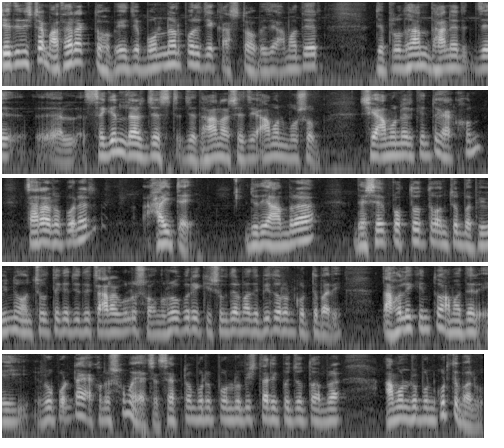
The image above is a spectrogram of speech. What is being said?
যে জিনিসটা মাথায় রাখতে হবে, যে বন্যার পরে যে কাজটা হবে, যে আমাদের যে প্রধান ধানের যে সেকেন্ড লার্জেস্ট যে ধান আসে, যে আমন মৌসুম, সে আমনের কিন্তু এখন চারা রোপণের হাই টাইম যদি আমরা দেশের প্রত্যন্ত অঞ্চল বা বিভিন্ন অঞ্চল থেকে যদি চারাগুলো সংগ্রহ করে কৃষকদের মাঝে বিতরণ করতে পারি, তাহলে কিন্তু আমাদের এই রোপণটা এখনও সময় আছে। সেপ্টেম্বরের পনেরো বিশ তারিখ পর্যন্ত আমরা আমন রোপণ করতে পারব।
